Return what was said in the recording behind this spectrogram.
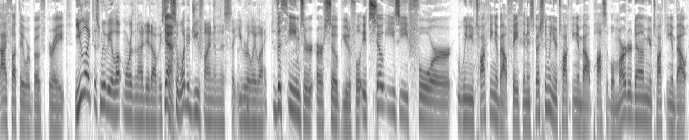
I thought they were both great. You like this movie a lot more than I did, obviously. Yeah. So, what did you find in this that you really liked? the themes are, are so beautiful. It's so easy for when you're talking about faith, and especially when you're talking about possible martyrdom, you're talking about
